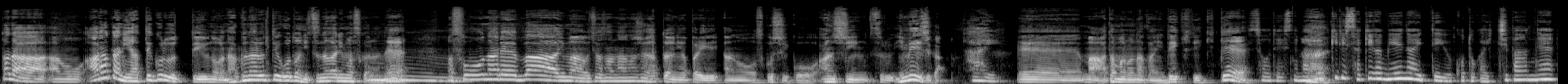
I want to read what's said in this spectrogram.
ただ、あの、新たにやってくるっていうのがなくなるっていうことにつながりますからね。まあ、そうなれば、今、内田さんの話にあったように、やっぱり、あの、少しこう、安心するイメージが、はい。ええー、まあ、頭の中にできてきて。そうですね。まあ、はっきり先が見えないっていうことが一番ね、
